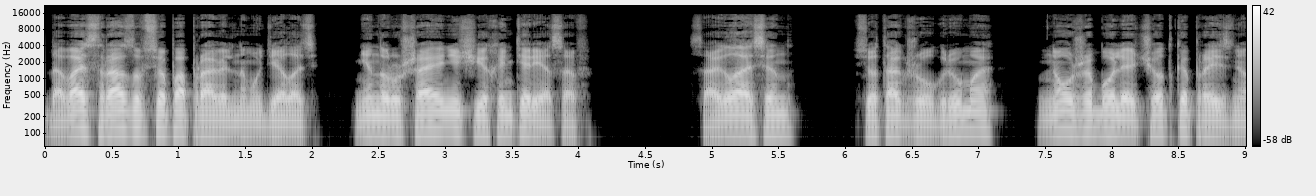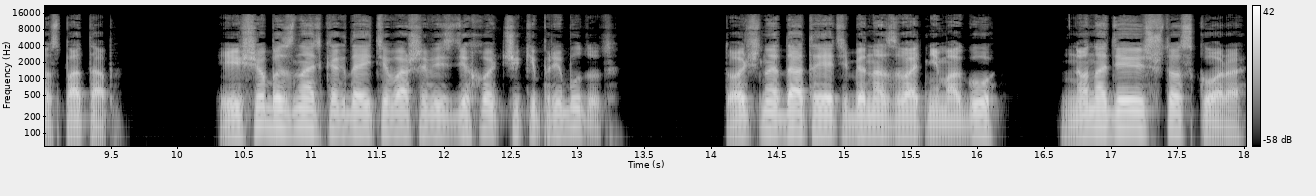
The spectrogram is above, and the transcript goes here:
Давай сразу все по-правильному делать, не нарушая ничьих интересов. Согласен. Все так же угрюмо, но уже более четко произнес Потап. еще бы знать, когда эти ваши вездеходчики прибудут. Точной даты я тебе назвать не могу, но надеюсь, что скоро,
